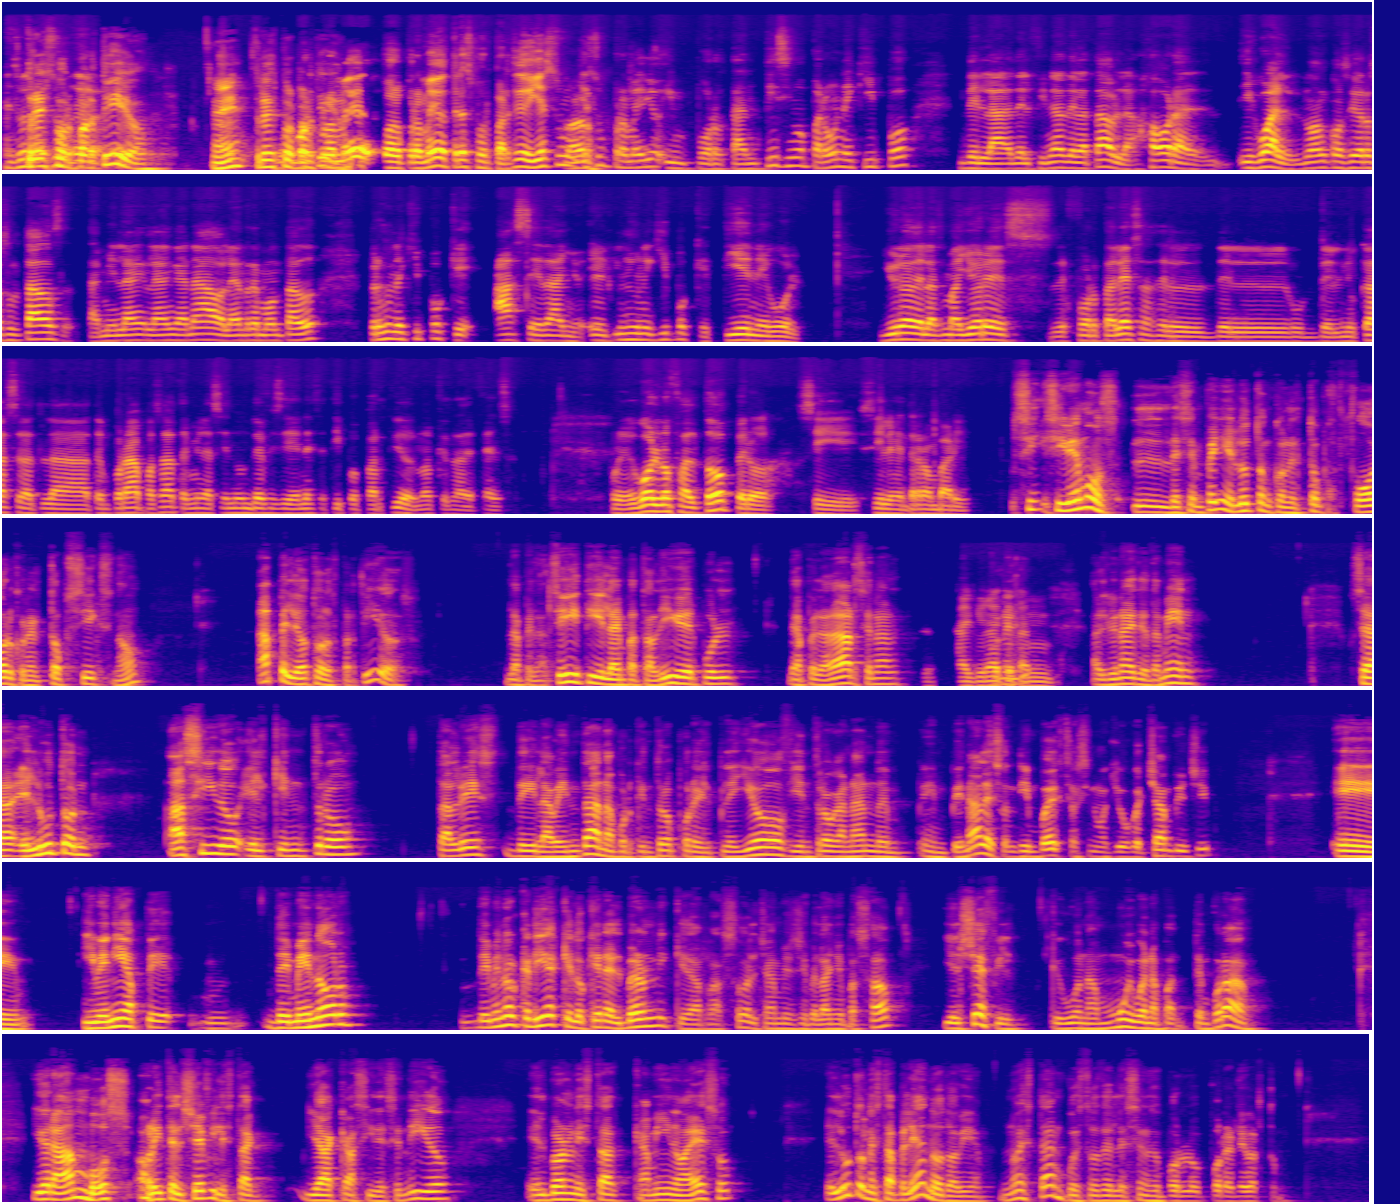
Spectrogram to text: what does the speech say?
Tres por eh, partido. ¿Eh? Tres por, partido. Promedio, por promedio, tres por partido. Y es un, es un promedio importantísimo para un equipo de la, del final de la tabla. Ahora, igual, no han conseguido resultados, también le han, ganado, le han remontado, pero es un equipo que hace daño, es un equipo que tiene gol. Y una de las mayores fortalezas del, del, del Newcastle la, temporada pasada termina siendo un déficit en este tipo de partidos, ¿no? Que es la defensa. Porque el gol no faltó, pero sí, sí les entraron varios. Si, si vemos el desempeño de Luton con el top 4, con el top 6, ¿no? Ha peleado todos los partidos. La peleado City, la ha empatado a Liverpool, de apelar al Arsenal. Al United, también. al United también. O sea, el Luton ha sido el que entró tal vez de la ventana, porque entró por el playoff y entró ganando en, penales o en tiempo extra, si no me equivoco, Championship. Eh, y venía de menor, de menor calidad que lo que era el Burnley, que arrasó el Championship el año pasado, y el Sheffield, que hubo una muy buena temporada. Y ahora ambos, ahorita el Sheffield está ya casi descendido, el Burnley está camino a eso. El Luton está peleando todavía, no está en puestos de descenso por, lo, por el Everton.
